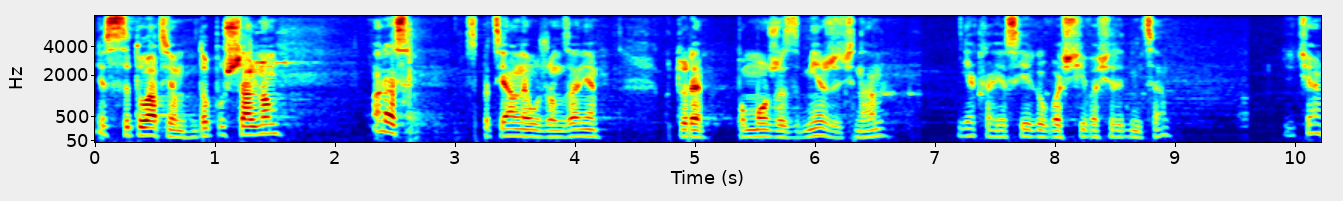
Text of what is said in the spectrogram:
jest sytuacją dopuszczalną oraz specjalne urządzenie, które pomoże zmierzyć nam, jaka jest jego właściwa średnica. Widzicie?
